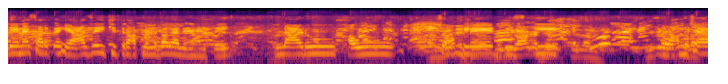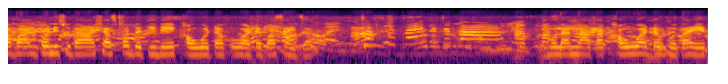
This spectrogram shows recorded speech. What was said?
देण्यासारखं हे आजही चित्र आपल्याला बघायला मिळतंय. लाडू खाऊ चॉकलेट बिस्किट आमच्या बालपणी सुद्धा अशाच पद्धतीने खाऊ वाटप वाटप असायचा. मुलांना आता खाऊ वाटप होत आहेत.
